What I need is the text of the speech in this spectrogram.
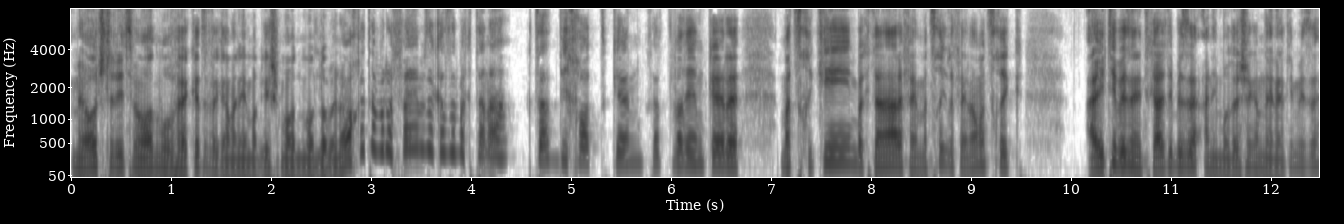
מאוד שלילית ומאוד מובהקת, וגם אני מרגיש מאוד מאוד לא בנוח איתה, ולפעמים זה כזה בקטנה, קצת בדיחות, כן, קצת דברים כאלה מצחיקים בקטנה, לפעמים מצחיק, לפעמים לא מצחיק. הייתי בזה, נתקלתי בזה, אני מודה שגם נהניתי מזה,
